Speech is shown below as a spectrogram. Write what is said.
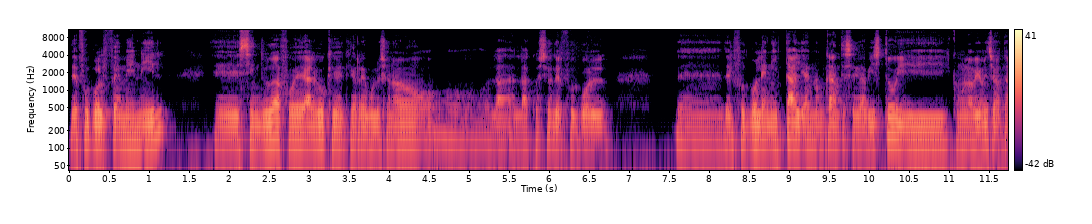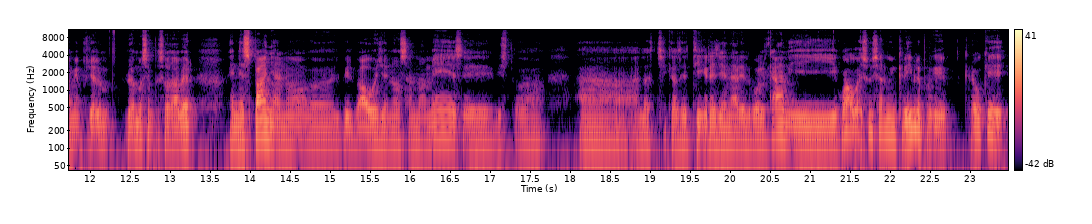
de fútbol femenil, eh, sin duda fue algo que, revolucionó la, cuestión del fútbol, eh, del fútbol en Italia. Nunca antes se había visto y como lo había mencionado también, pues ya lo, hemos empezado a ver en España, ¿no? El Bilbao llenó San Mamés, he visto a, a, las chicas de Tigres llenar el volcán y wow, eso es algo increíble porque creo que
